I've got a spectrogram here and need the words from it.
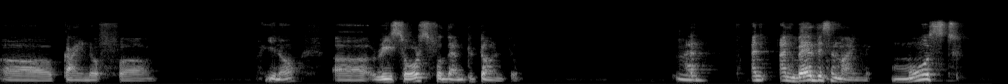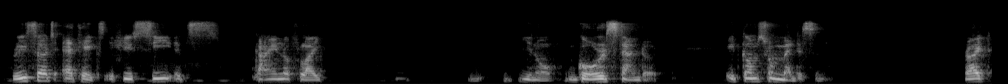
a kind of, uh, you know, uh, resource for them to turn to. Mm. And, and, and bear this in mind most research ethics, if you see it's kind of like, you know, gold standard, it comes from medicine, right?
